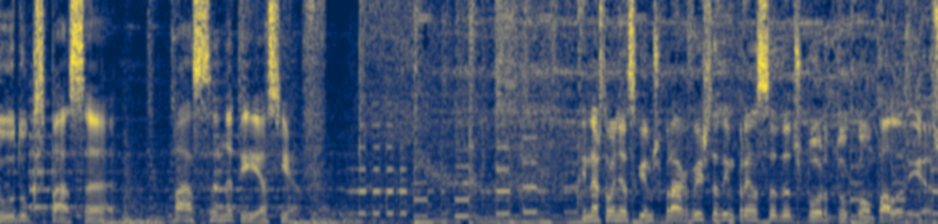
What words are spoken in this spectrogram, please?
Tudo o que se passa, passa na TSF. E nesta manhã seguimos para a revista de imprensa de desporto com Paula Dias.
